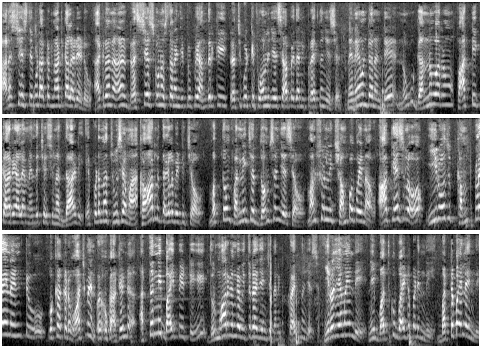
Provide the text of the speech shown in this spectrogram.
అరెస్ట్ చేస్తే కూడా అక్కడ నాటకాలు ఆడాడు. అక్కడ డ్రెస్ చేసుకొని వస్తానని చెప్పి అందరికి రెచ్చగొట్టి ఫోన్లు చేసి ఆపేదానికి ప్రయత్నం చేశాడు. నేనేమంటానంటే నువ్వు గన్నవరం పార్టీ కార్యాలయం మీద చేసిన దాడి ఎప్పుడన్నా చూసామా కార్లు తగలబెట్టించావు. మొత్తం ఫర్నిచర్ ధ్వంసం చేశావు. మనుషుల్ని చంపపోయినావు ఆ కేసులో ఈ రోజు కంప్లైనెంట్ ఒక అక్కడ వాచ్మెన్ ఒక అటెండర్ అతన్ని భయపెట్టి దుర్మార్గంగా విత్డ్రా చేయించడానికి ప్రయత్నం చేశావు ఈ రోజు ఏమైంది? నీ బతుకు బయటపడింది. బట్టబయలైంది.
